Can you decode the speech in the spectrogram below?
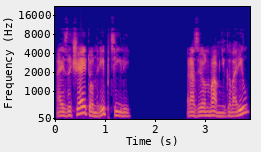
А изучает он рептилий. Разве он вам не говорил?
